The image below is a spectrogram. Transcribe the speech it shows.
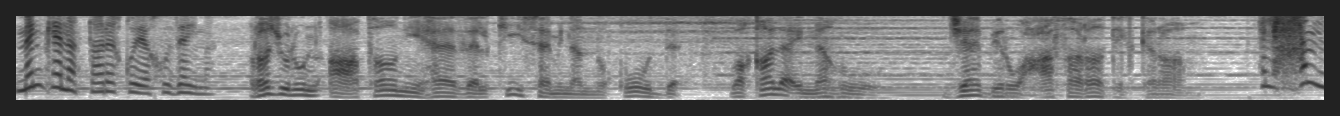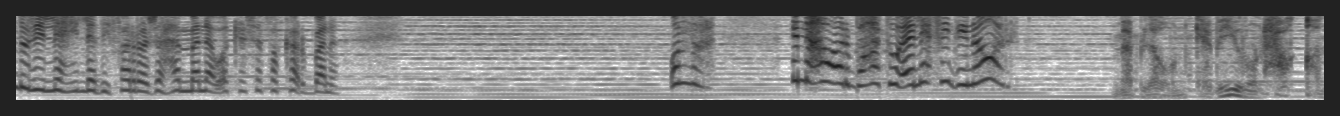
من كان الطارق يا خزيمة؟ رجل أعطاني هذا الكيس من النقود وقال إنه جابر عثرات الكرام. الحمد لله الذي فرج همنا وكشف كربنا. انظر إنها أربعة آلاف دينار. مبلغ كبير حقا.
